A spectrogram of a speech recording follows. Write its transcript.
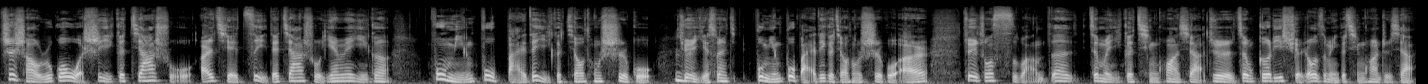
至少如果我是一个家属，而且自己的家属因为一个。不明不白的一个交通事故，就是也算不明不白的一个交通事故，而最终死亡的这么一个情况下，就是这么割离血肉这么一个情况之下，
